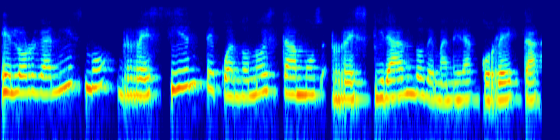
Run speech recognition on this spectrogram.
el organismo resiente cuando no estamos respirando de manera correcta,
